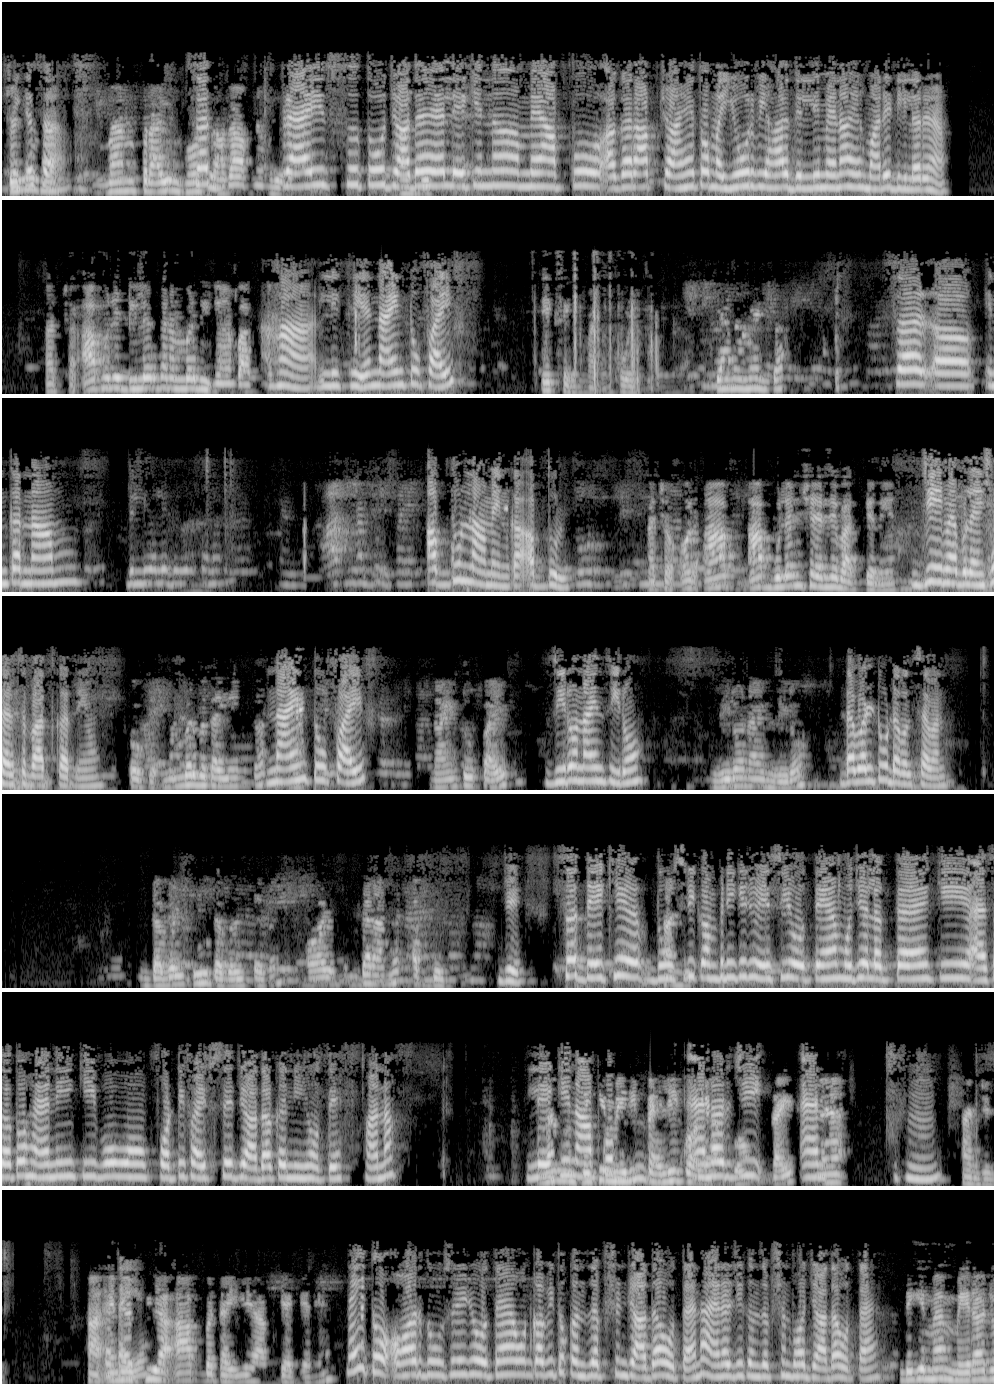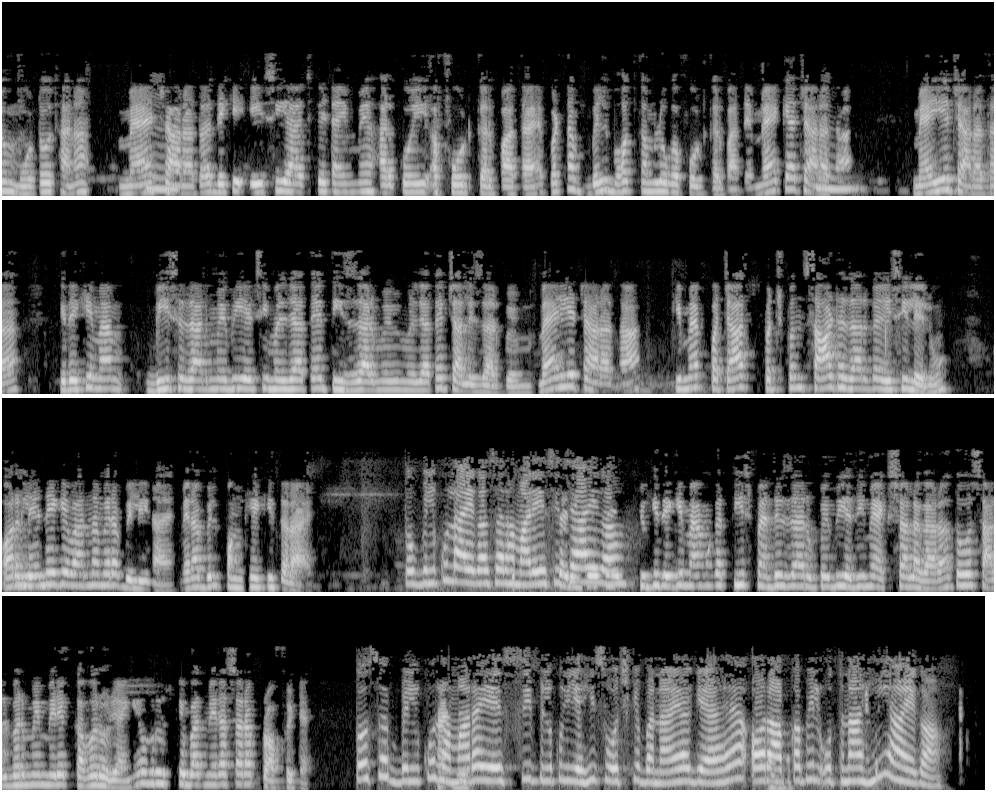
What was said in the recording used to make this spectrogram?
ठीक है सर। मैम प्राइस बहुत सर, ज़्यादा आपने मुझे प्राइस तो ज़्यादा हाँ है लेकिन मैं आपको अगर आप चाहें तो मयूर विहार दिल्ली में ना हमारे डीलर हैं। अच्छा आप मुझे डीलर का नंबर दीजिए मैं बात हाँ। लिखिए नाइन टू फाइव। एक सेकंड मैडम। क्या नाम है इनका? सर इनका नाम दिल्ली वाले डीलर का नाम? अब्दुल नाम है इनका अब्दुल। अच्छा और आप आप बुलंदशहर से बात कर रही हैं? जी मैं बुलंदशहर से बात कर रही हूँ। ओके नंबर बताइए इनका। Nine two five nine two five zero nine zero zero nine zero double two double seven. Double two double seven और इनका नाम है अब्दुल। जी सर देखिए दूसरी कंपनी के जो एसी होते हैं मुझे लगता है कि ऐसा तो है नहीं कि वो फोर्टी फाइव से ज़्यादा का नहीं होते है ना? लेकिन आपको मेरी पहली एनर्जी राइट एन- हम्म। हाँ जी। हाँ एनर्जी आप बताइए आप क्या कह रहे हैं? नहीं तो और दूसरे जो होते हैं उनका भी तो कंजप्शन ज़्यादा होता है ना एनर्जी कंजप्शन बहुत ज़्यादा होता है। देखिए मैम मेरा जो मोटो था ना मैं हम्म। चाह रहा था देखिए एसी आज के टाइम में हर कोई अफोर्ड कर पाता है बट ना बिल बहुत कम लोग अफोर्ड कर पाते हैं। मैं क्या चाह रहा था हम्म। मैं ये चाह रहा था कि देखिए मैम बीस हज़ार में भी एसी मिल जाते हैं तीस हज़ार में भी मिल जाते हैं चालीस हज़ार में मैं ये चाह रहा था कि मैं पचास पचपन साठ हज़ार का एसी ले लूँ और हम्म। लेने के बाद ना मेरा बिल ही ना आए मेरा बिल पंखे की तरह आए तो बिल्कुल आएगा सर हमारे एसी से आएगा क्योंकि देखिए मैम अगर तीस पैंतीस हज़ार रुपये भी यदि मैं एक्स्ट्रा लगा रहा हूँ तो वो साल भर में मेरे कवर हो जाएँगे और उसके बाद मेरा सारा प्रॉफिट है तो सर बिल्कुल हाँ। हमारा एसी बिल्कुल यही सोच के बनाया गया है और हाँ। आपका बिल उतना ही आएगा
